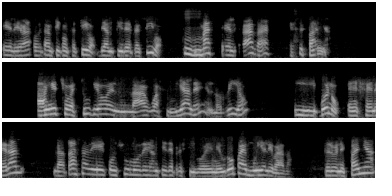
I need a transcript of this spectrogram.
elevadas, de anticonceptivos, de antidepresivos más elevadas es España. Han hecho estudios en las aguas fluviales, en los ríos, y bueno, en general la tasa de consumo de antidepresivos en Europa es muy elevada, pero en España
